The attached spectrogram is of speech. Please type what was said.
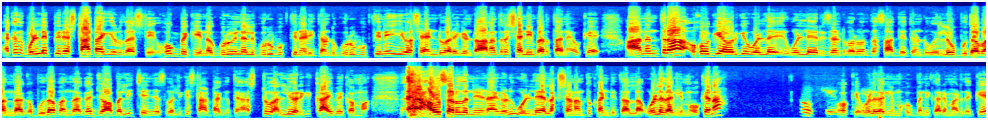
ಯಾಕಂದ್ರೆ ಒಳ್ಳೆ ಪೀರಿಯಡ್ ಸ್ಟಾರ್ಟ್ ಆಗಿರೋದು ಅಷ್ಟೇ. ಹೋಗ್ಬೇಕು ಇನ್ನು. ಗುರುವಿನಲ್ಲಿ ಗುರು ಭುಕ್ತಿ ನಡೀತಾ ಉಂಟು ಗುರು ಭುಕ್ತಿನೇ ಈ ವರ್ಷ ಎಂಡ್ವರೆಗೆ ಉಂಟು. ಆನಂತರ ಶನಿ ಬರ್ತಾನೆ ಓಕೆ ಆನಂತರ ಹೋಗಿ ಅವ್ರಿಗೆ ಒಳ್ಳೆ ಒಳ್ಳೆ ರಿಸಲ್ಟ್ ಬರುವಂಥ ಸಾಧ್ಯತೆ ಉಂಟು. ಎಲ್ಲೋ ಬುಧ ಬಂದಾಗ. ಬುಧ ಬಂದಾಗ ಜಾಬಲ್ಲಿ ಚೇಂಜಸ್ ಬರಲಿಕ್ಕೆ ಸ್ಟಾರ್ಟ್ ಆಗುತ್ತೆ. ಅಷ್ಟು ಅಲ್ಲಿವರೆಗೆ ಕಾಯ್ಬೇಕಮ್ಮ. ಅವಸರದ ನಿರ್ಣಯಗಳು ಒಳ್ಳೆಯ ಲಕ್ಷಣ ಅಂತೂ ಖಂಡಿತ ಅಲ್ಲ. ಒಳ್ಳೇದಾಗ್ಲಿಮ್ಮ ಓಕೆನಾ ಓಕೆ ಒಳ್ಳೆದಾಗಲಿ ನಿಮ್ಗೆ ಹೋಗಿ ಬನ್ನಿ ಕರೆ ಮಾಡೋದಕ್ಕೆ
